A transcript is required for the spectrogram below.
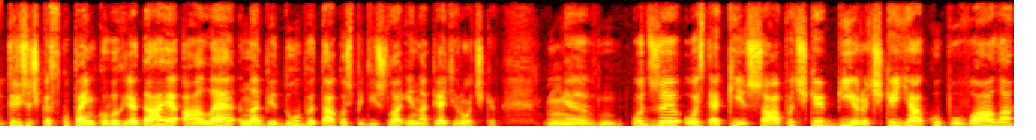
трішечки скупенько виглядає, але на біду би також підійшла і на 5 років. Е, Отже, ось такі шапочки, бірочки я купувала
